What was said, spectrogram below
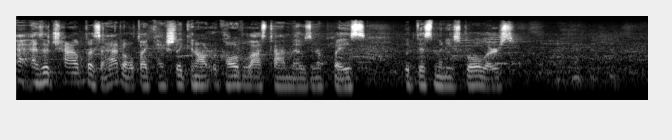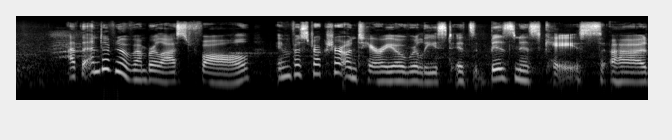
As a childless adult, I actually cannot recall the last time I was in a place with this many strollers. At the end of November last fall, Infrastructure Ontario released its business case uh,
